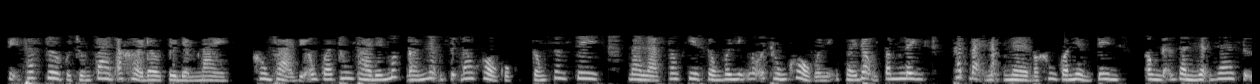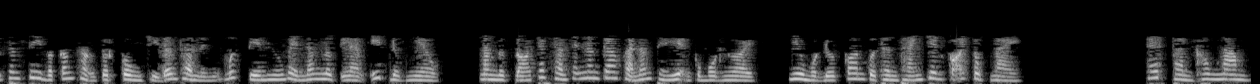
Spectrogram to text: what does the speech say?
Vị pháp sư của chúng ta đã khởi đầu từ điểm này, không phải vì ông quá thông thái đến mức đón nhận sự đau khổ của cuộc sống sân si, mà là sau khi sống với những nỗi thống khổ của những khuấy động tâm linh, thất bại nặng nề và không có niềm tin, ông đã dần nhận ra sự sân si và căng thẳng tuyệt cùng chỉ đơn thuần là những bước tiến hướng về năng lực làm ít được nhiều. Năng lực đó chắc chắn sẽ nâng cao khả năng thể hiện của một người, như một đứa con của thần thánh trên cõi tục này. Hết phần 05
